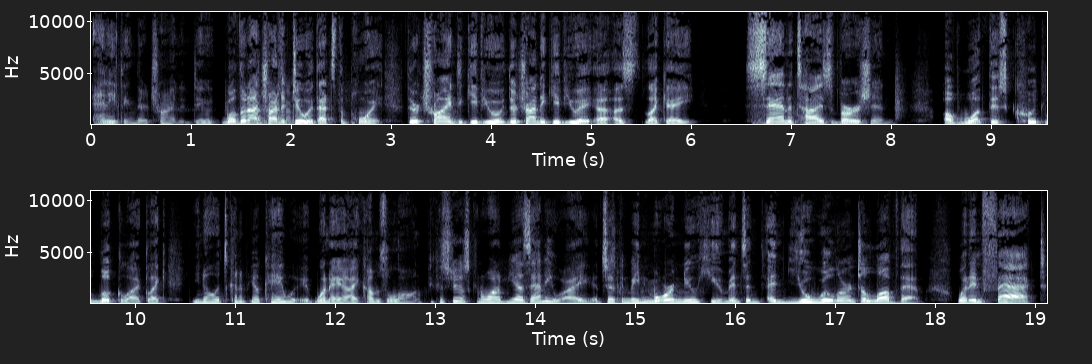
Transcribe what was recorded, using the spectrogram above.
anything they're trying to do. Well, they're not trying to do it. That's the point. They're trying to give you. They're trying to give you a like a sanitized version of what this could look like. Like you know, it's going to be okay when AI comes along because you're just going to want to be us anyway. It's just going to be more new humans, and and you will learn to love them. When in fact,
